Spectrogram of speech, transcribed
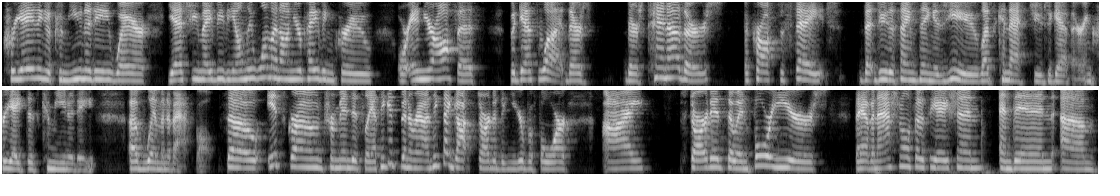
creating a community where yes, you may be the only woman on your paving crew or in your office, but guess what? There's there's 10 others across the state that do the same thing as you. Let's connect you together and create this community of women of asphalt. So it's grown tremendously. I think it's been around, I think they got started the year before I started. So in four years, they have a national association and then um,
